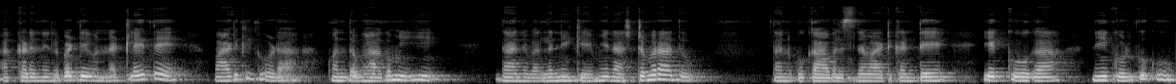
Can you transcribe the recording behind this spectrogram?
అక్కడ నిలబడి ఉన్నట్లయితే వాడికి కూడా కొంత భాగం ఇయ్యి. దానివల్ల నీకేమీ నష్టం రాదు. తనకు కావలసిన వాటికంటే ఎక్కువగా నీ కొడుకుకు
